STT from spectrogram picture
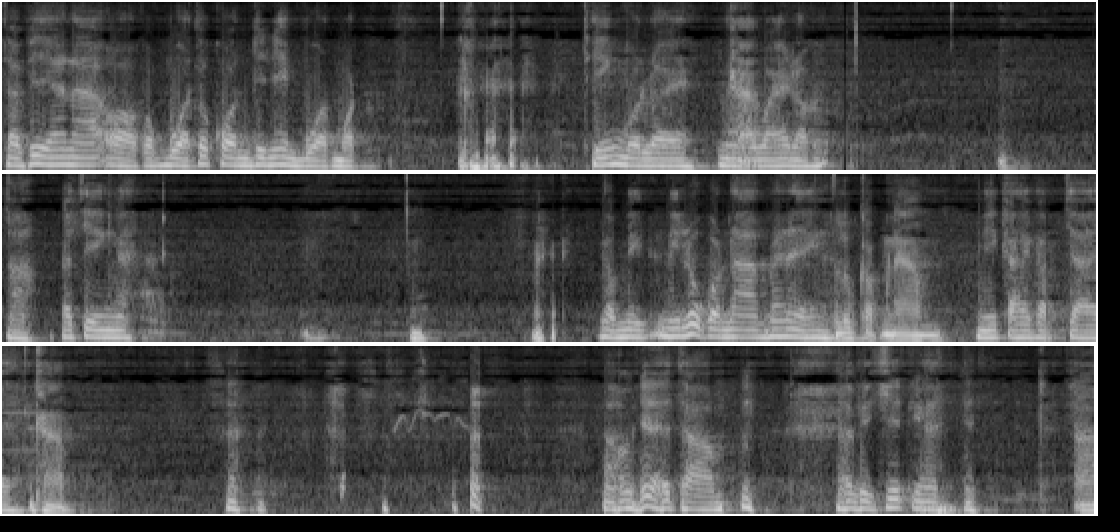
จะพิจารณาออกก็บวชทุกคนที่นี่บวชหมด ทิ้งหมดเลยไม่ครัเอาบไว้หรอกอะก็จริงไงก็มีมีรูปกับนามแค่นั้นเองรูปกับนาม มีกายกับใจครับ เอาไม่ได้ทำแล้วไปคิดไงอ่า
